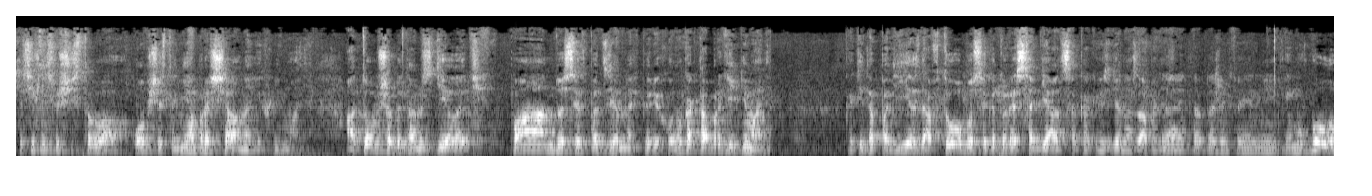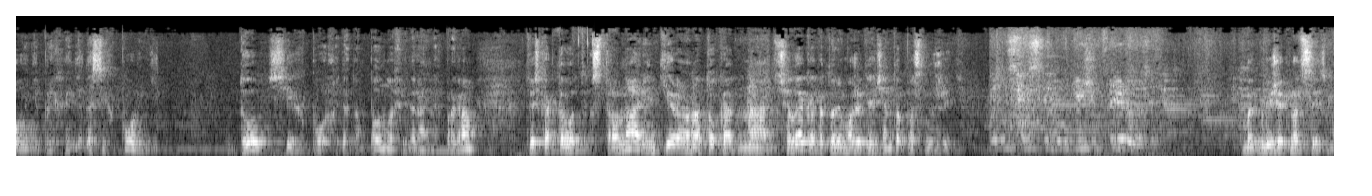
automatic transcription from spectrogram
То есть их не существовало. Общество не обращало на них внимания. О том, чтобы там сделать пандусы в подземных переходах, ну как-то обратить внимание. Какие-то подъезды, автобусы, которые садятся, как везде на Западе, да, это даже никому в голову не приходило. До сих пор не. До сих пор, хотя там полно федеральных программ. То есть как-то вот страна ориентирована только на человека, который может ей чем-то послужить. В этом смысле был ближе к природе мы ближе к нацизму.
